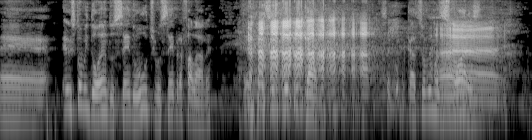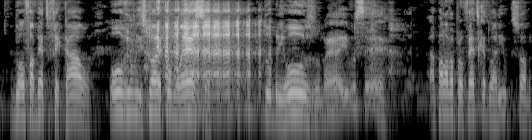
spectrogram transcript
é, eu estou me doando sendo o último sempre a falar, né? É, isso é complicado. Isso é complicado. Sobre umas histórias do alfabeto fecal, houve uma história como essa, do brioso, né? e você. A palavra profética do Ari, que sobra.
